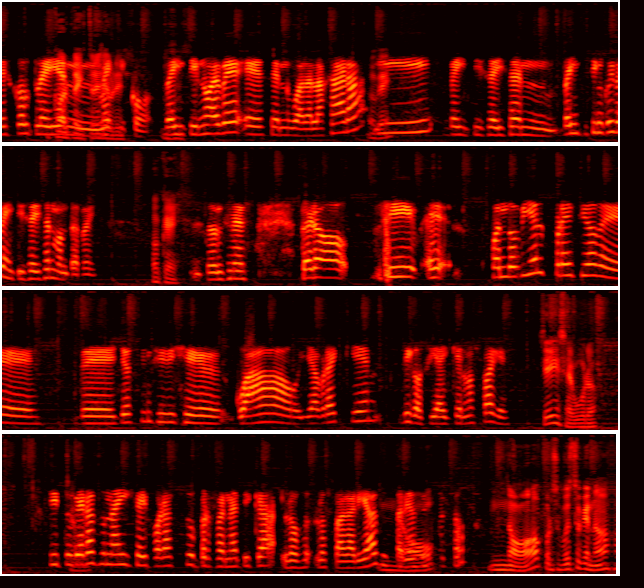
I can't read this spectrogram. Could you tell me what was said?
es Coldplay, Coldplay, 3 en. México, Ujú. 29 es en Guadalajara y 26 en 25 y 26 en Monterrey. Ok. Entonces, pero sí, eh, cuando vi el precio de, de Justin, sí dije, wow, ¿y habrá quien? Digo, sí hay quien los pague. Sí, seguro. Si tuvieras una hija y fueras súper fanática, ¿los, ¿los pagarías? ¿Estarías No. dispuesto? No, por supuesto que no.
